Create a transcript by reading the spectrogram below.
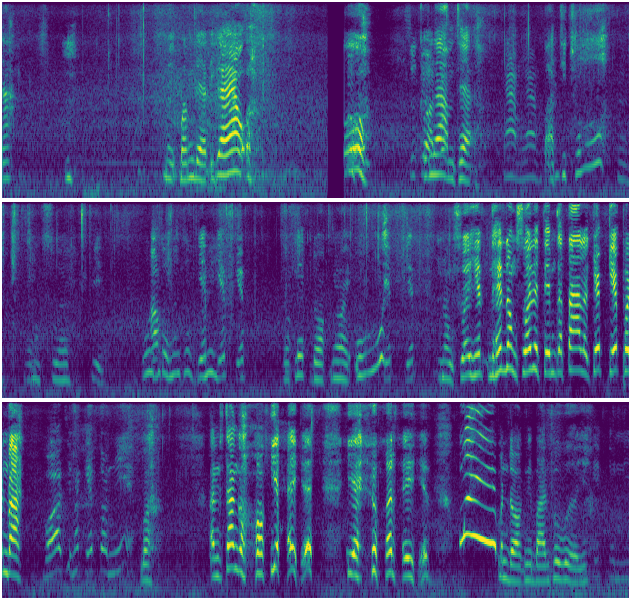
จ้ะอืมเมฆบังแดดอีกแล้ว โอ้สุดยคืออดงามแท้งามงามปาทิโถสวยพี่อุ้ยเอาตัวนั้นคือเก็บเก็บเก็บดอกเล็กดอกน้อยอุ้ยเก็บเก็บน้องสวยเฮ็ดเฮ็ดน้องสวยเนี่ยเต็มกระตาแล้วเก็บเก็บเพิ่นบ่าบอสิมาเก็บตอนนี้บ่อันทั้งก็ของใหญ่ใหญ่บ่ได้เฮ็ดแม่มันดอกนี่บานเพ้อเวออยู่เก็บตอนนี้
